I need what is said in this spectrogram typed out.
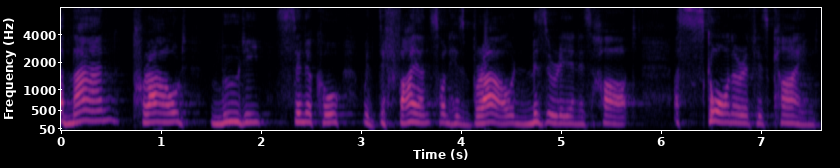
A man, proud, moody, cynical, with defiance on his brow and misery in his heart, a scorner of his kind,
